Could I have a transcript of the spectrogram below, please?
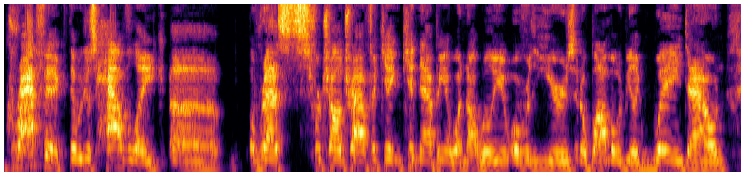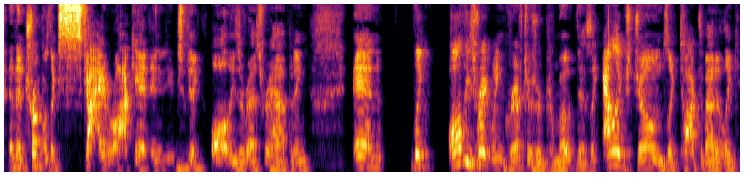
graphic that would just have like uh, arrests for child trafficking, kidnapping, and whatnot. Will you over the years? And Obama would be like way down, and then Trump would like skyrocket, and it'd just be like all these arrests were happening, and like all these right wing grifters would promote this. Like Alex Jones, like talked about it. Like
